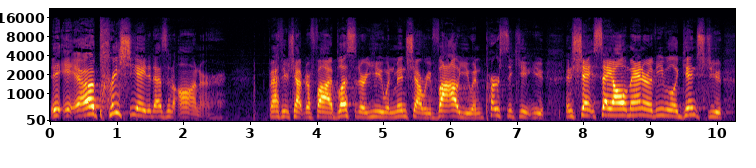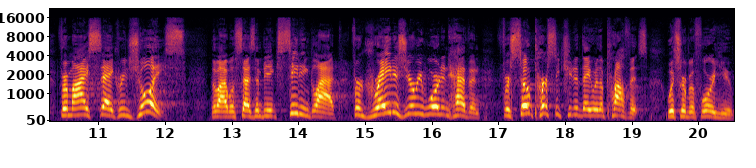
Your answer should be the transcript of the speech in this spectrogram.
It, it, appreciate it as an honor. Matthew chapter 5 Blessed are you when men shall revile you and persecute you and say all manner of evil against you for my sake. Rejoice, the Bible says, and be exceeding glad, for great is your reward in heaven, for so persecuted they were the prophets which are before you.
